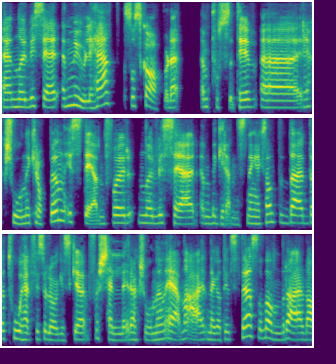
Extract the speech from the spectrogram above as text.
eh, når vi ser en mulighet, så skaper det en positiv reaksjon i kroppen istedenfor når vi ser en begrensning. Det er, det, er, to helt fysiologiske forskjellige reaksjoner. Den ene er negativt stress, og den andre er da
